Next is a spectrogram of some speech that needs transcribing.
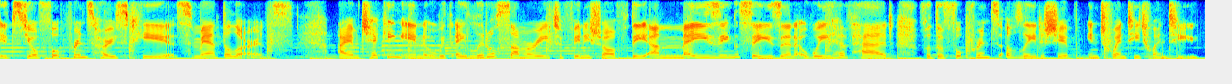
it's your Footprints host here, Samantha Lawrence. I am checking in with a little summary to finish off the amazing season we have had for the Footprints of Leadership in 2020.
